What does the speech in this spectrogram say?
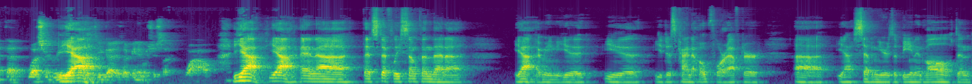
at that Western region yeah. with you guys. I mean, it was just like wow. Yeah, yeah, and uh, that's definitely something that, uh, yeah, I mean, you you you just kind of hope for after, uh, yeah, seven years of being involved, and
